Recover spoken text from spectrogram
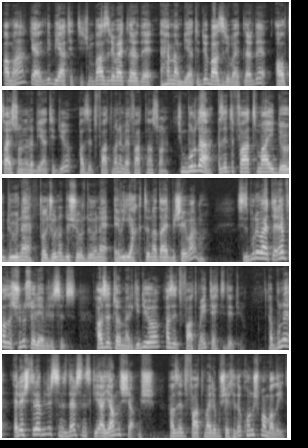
Ama geldi biat etti. Şimdi bazı rivayetlerde hemen biat ediyor. Bazı rivayetlerde 6 ay sonra biat ediyor. Hazreti Fatma'nın vefatından sonra. Şimdi burada Hazreti Fatma'yı dövdüğüne, çocuğunu düşürdüğüne, evi yaktığına dair bir şey var mı? Siz bu rivayetten en fazla şunu söyleyebilirsiniz. Hazreti Ömer gidiyor, Hazreti Fatma'yı tehdit ediyor. Ha bunu eleştirebilirsiniz dersiniz ki ya yanlış yapmış. Hazreti Fatma ile bu şekilde konuşmamalıydı.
